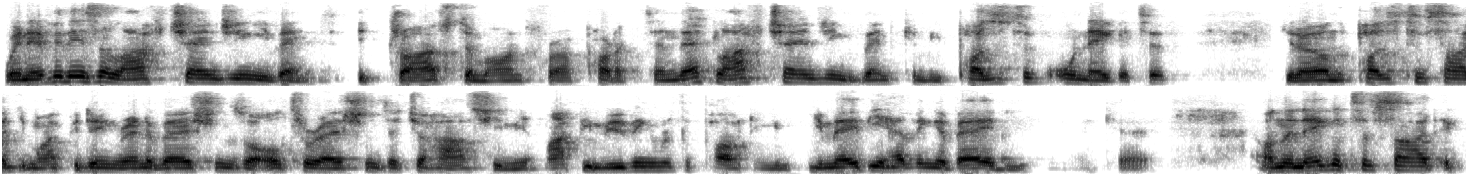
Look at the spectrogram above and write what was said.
Whenever there's a life changing event, it drives demand for our product. And that life changing event can be positive or negative. You know, on the positive side, you might be doing renovations or alterations at your house. You might be moving with a partner. You, you may be having a baby. Okay. On the negative side, it,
